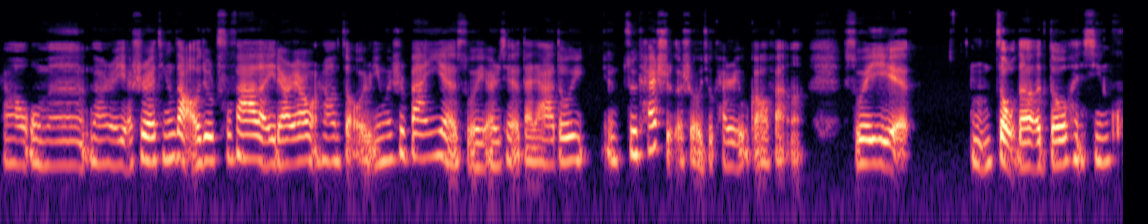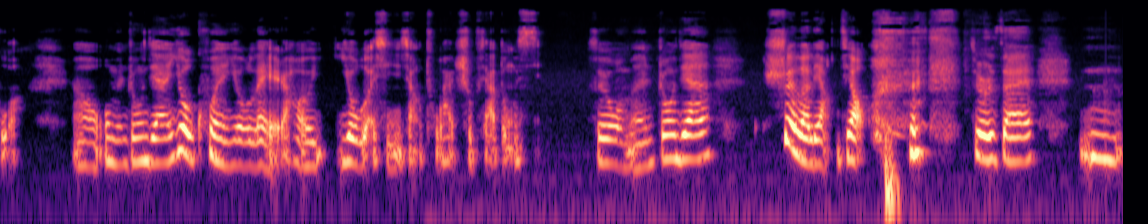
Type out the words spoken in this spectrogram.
然后我们当时也是挺早就出发了，一点点往上走，因为是半夜，所以而且大家都最开始的时候就开始有高反了，所以嗯走的都很辛苦。然后我们中间又困又累，然后又恶心想吐，还吃不下东西，所以我们中间睡了两觉，就是在。嗯，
